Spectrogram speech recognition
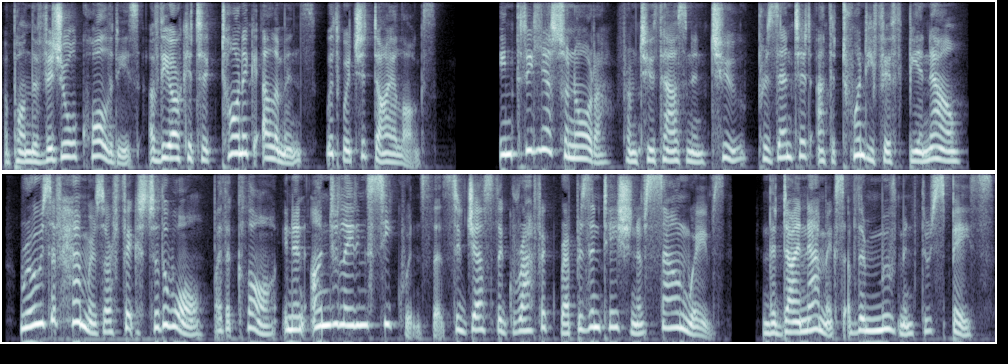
upon the visual qualities of the architectonic elements with which it dialogues. In Trilha Sonora from 2002, presented at the 25th Biennale, rows of hammers are fixed to the wall by the claw in an undulating sequence that suggests the graphic representation of sound waves and the dynamics of their movement through space.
